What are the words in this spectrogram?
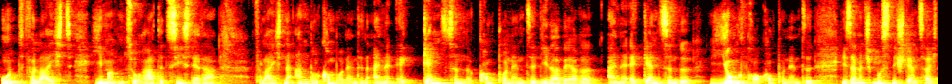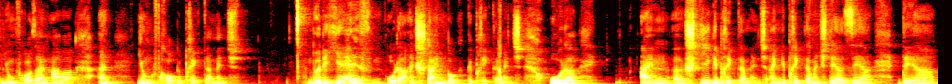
und vielleicht jemanden zu Rate ziehst, der da vielleicht eine andere Komponente, eine ergänzende Komponente, die da wäre, eine ergänzende Jungfrau-Komponente. Dieser Mensch muss nicht Sternzeichen Jungfrau sein, aber ein Jungfrau geprägter Mensch würde hier helfen oder ein Steinbock geprägter Mensch oder ein äh, Stier geprägter Mensch, ein geprägter Mensch, der sehr, der,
